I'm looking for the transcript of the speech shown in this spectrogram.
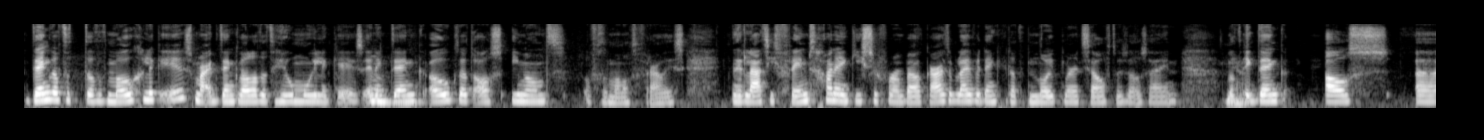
denk dat het, dat het mogelijk is, maar ik denk wel dat het heel moeilijk is. En Mhm. ik denk ook dat als iemand, of het een man of een vrouw is, in relaties vreemd gaan en kiest ervoor om bij elkaar te blijven, denk ik dat het nooit meer hetzelfde zal zijn. Want Ja. ik denk als eh,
